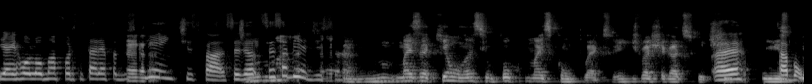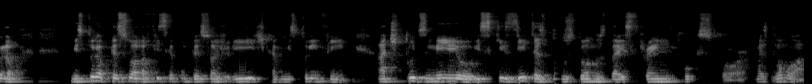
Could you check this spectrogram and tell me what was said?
E aí rolou uma força-tarefa dos É. clientes, Fá. Você, já, você Mas- sabia disso, É, né? mas aqui é um lance um pouco mais complexo. A gente vai chegar a discutir. É? Tá bom. mistura, mistura pessoa física com pessoa jurídica, mistura, enfim, atitudes meio esquisitas dos donos da Strand Bookstore. Mas vamos lá.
